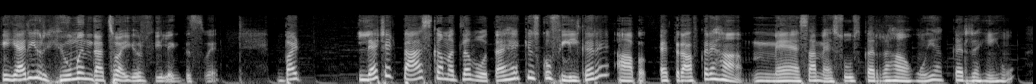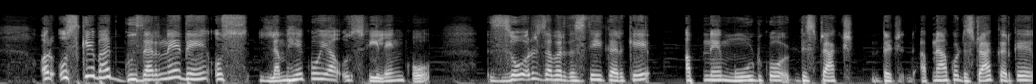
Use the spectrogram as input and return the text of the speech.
कि यार you're human that's why you're feeling this way but let it pass का मतलब होता है कि उसको फील करें, आप एतराफ करें हाँ मैं ऐसा महसूस कर रहा हूँ या कर रही हूँ। और उसके बाद गुजरने दें उस लम्हे को या उस फीलिंग को, ज़ोर ज़बरदस्ती करके अपने मूड को डिस्ट्रैक्ट अपने आप को डिस्ट्रैक्ट करके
